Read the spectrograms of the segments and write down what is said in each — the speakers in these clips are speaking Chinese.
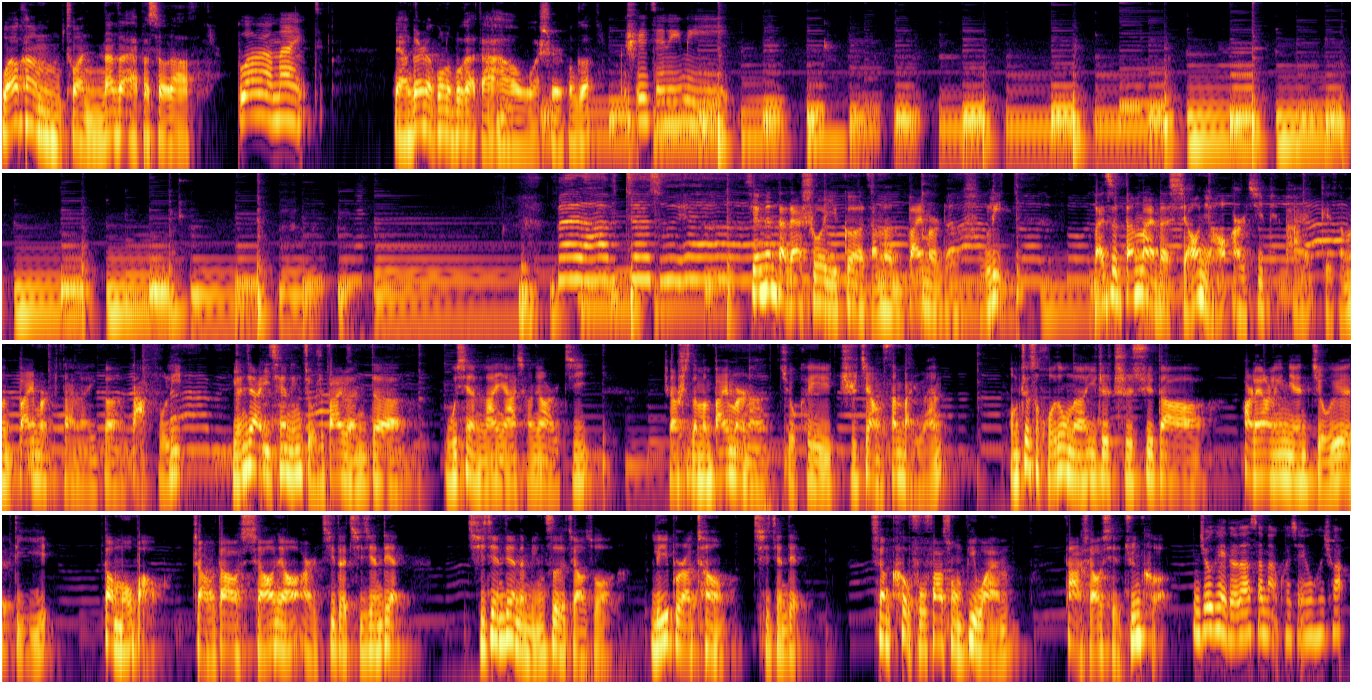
Welcome to another episode of Blow Your Mind，两个人的公路博客。大家好，我是峰哥。我是简玲玲。先跟大家说一个咱们 Bimer 的福利，来自丹麦的小鸟耳机品牌给咱们 Bimer 带来一个大福利，原价一千零九十八元的无线蓝牙小鸟耳机，只要是咱们 Bimer 呢，就可以直降三百元。我们这次活动呢，一直持续到二零二零年九月底，到某宝找到小鸟耳机的旗舰店，旗舰店的名字叫做 Libra Tone 旗舰店，向客服发送 BYM，大小写均可。你就可以得到三百块钱优惠券。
